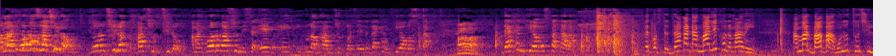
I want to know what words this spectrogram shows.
আমার গরু ছিল গরু ছিল বাছুর ছিল। আমার গরু বাছুর নিছে এই এই- এইগুলা ভাঙচুর করছে। এই দেখেন কি অবস্থা। দেখেন কি অবস্থা কারা? করছে জায়গাটার মালিক হলাম আমি। আমার বাবা মূলত ছিল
